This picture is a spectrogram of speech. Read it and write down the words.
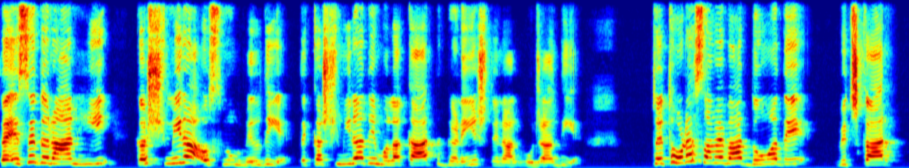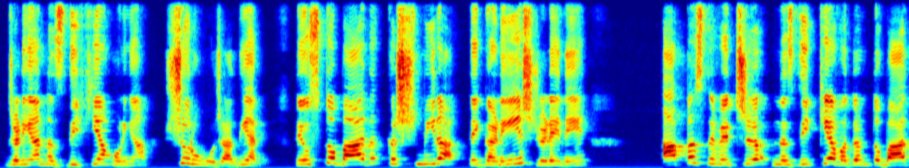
ਤਾਂ ਇਸੇ ਦੌਰਾਨ ਹੀ ਕਸ਼ਮੀਰਾ ਉਸ ਨੂੰ ਮਿਲਦੀ ਹੈ ਤੇ ਕਸ਼ਮੀਰਾ ਦੀ ਮੁਲਾਕਾਤ ਗਣੇਸ਼ ਦੇ ਨਾਲ ਹੋ ਜਾਂਦੀ ਹੈ। ਤੇ ਥੋੜੇ ਸਮੇਂ ਬਾਅਦ ਦੋਵਾਂ ਦੇ ਵਿਚਕਾਰ ਜਿਹੜੀਆਂ ਨਜ਼ਦੀਕੀਆਂ ਹੋਣੀਆਂ ਸ਼ੁਰੂ ਹੋ ਜਾਂਦੀਆਂ ਨੇ। ਤੇ ਉਸ ਤੋਂ ਬਾਅਦ ਕਸ਼ਮੀਰਾ ਤੇ ਗਣੇਸ਼ ਜਿਹੜੇ ਨੇ, ਆਪਸ ਦੇ ਵਿੱਚ ਨਜ਼ਦੀਕੀਆਂ ਵਧਣ ਤੋਂ ਬਾਅਦ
